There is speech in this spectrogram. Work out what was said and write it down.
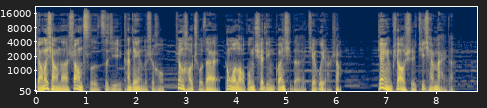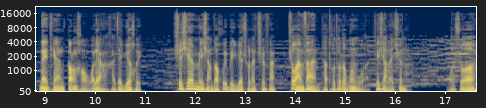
想了想呢，上次自己看电影的时候。正好处在跟我老公确定关系的节骨眼上，电影票是提前买的，那天刚好我俩还在约会，事先没想到会被约出来吃饭。吃完饭，他偷偷的问我接下来去哪儿，我说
